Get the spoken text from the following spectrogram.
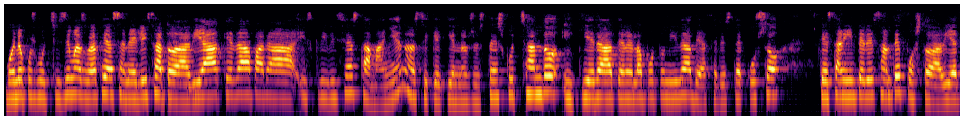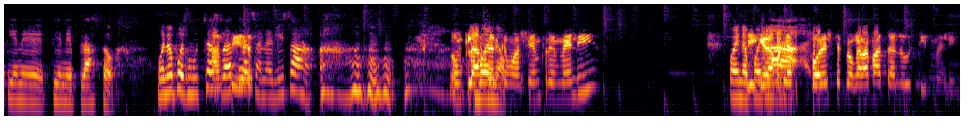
Bueno, pues muchísimas gracias, Anelisa. Todavía queda para inscribirse hasta mañana, así que quien nos esté escuchando y quiera tener la oportunidad de hacer este curso que es tan interesante, pues todavía tiene, tiene plazo. Bueno, pues muchas gracias, Anelisa. Un placer, como siempre, Meli. Bueno, pues gracias por este programa tan útil, Meli.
